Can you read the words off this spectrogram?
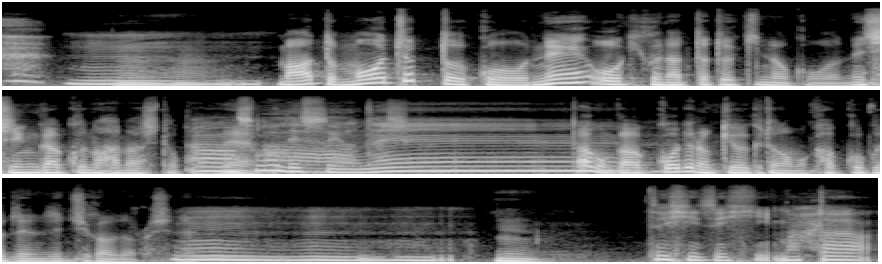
うん。まあ、あともうちょっとこうね、大きくなった時のこうね、進学の話とかね。そうですよね。多分学校での教育とかも各国全然違うだろうしね。うんうんうん。うん。ぜひぜひ、また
